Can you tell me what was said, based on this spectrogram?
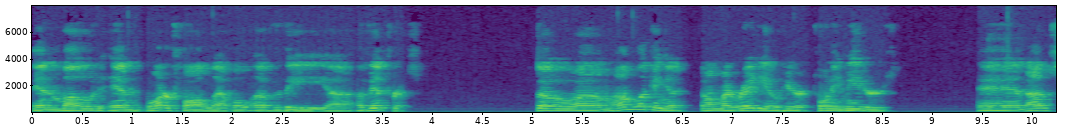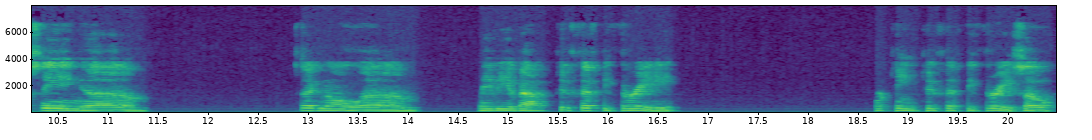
and mode and waterfall level of the uh, of interest. So um, I'm looking at on my radio here at 20 meters, and I'm seeing um, signal um, maybe about 253, 14253. So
